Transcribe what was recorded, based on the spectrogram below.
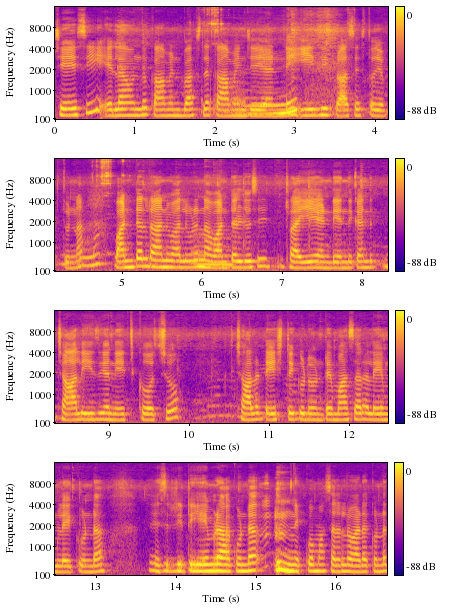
చేసి ఎలా ఉందో కామెంట్ బాక్స్లో కామెంట్ చేయండి. ఈజీ ప్రాసెస్తో చెప్తున్నా. వంటలు రాని వాళ్ళు కూడా నా వంటలు చూసి ట్రై చేయండి. ఎందుకంటే చాలా ఈజీగా నేర్చుకోవచ్చు. చాలా టేస్టీ కూడా ఉంటాయి. మసాలాలు ఏం లేకుండా ఎసిడిటీ ఏం రాకుండా ఎక్కువ మసాలాలు వాడకుండా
